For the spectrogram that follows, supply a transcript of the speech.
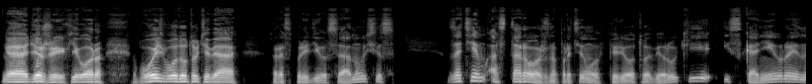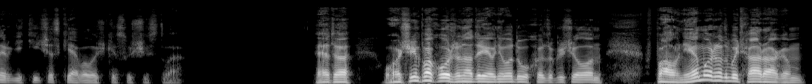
«Э, — Держи их, Егор, пусть будут у тебя, — распорядился Анусис, затем осторожно протянул вперед обе руки и сканируя энергетические оболочки существа. — Это очень похоже на древнего духа, — заключил он. — Вполне может быть Харагом.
